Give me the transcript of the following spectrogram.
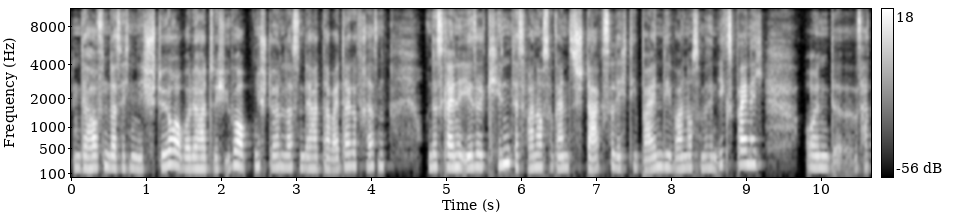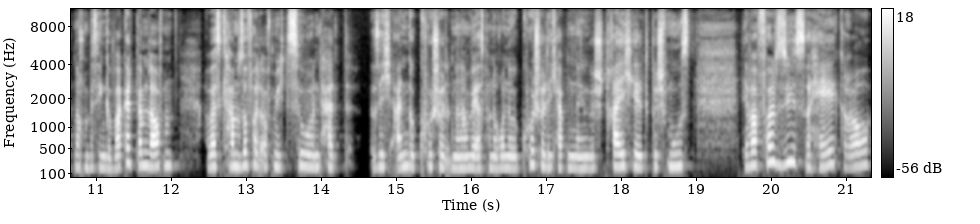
in der Hoffnung, dass ich ihn nicht störe, aber der hat sich überhaupt nicht stören lassen, der hat da weitergefressen. Und das kleine Eselkind, das war noch so ganz starkselig, die Beine, die waren noch so ein bisschen x-beinig und es hat noch ein bisschen gewackelt beim Laufen, aber es kam sofort auf mich zu und hat sich angekuschelt und dann haben wir erstmal eine Runde gekuschelt. Ich habe ihn gestreichelt, geschmust. Der war voll süß, so hellgrau,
